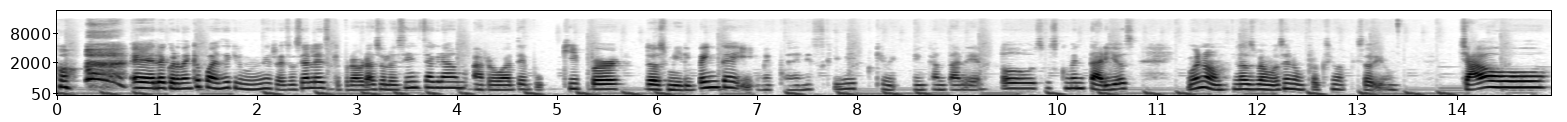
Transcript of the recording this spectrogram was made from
eh, recuerden que pueden seguirme en mis redes sociales, que por ahora solo es Instagram, arroba TheBookkeeper2020 y me pueden escribir, que me encanta leer todos sus comentarios. bueno, nos vemos en un próximo episodio. ¡Chao!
